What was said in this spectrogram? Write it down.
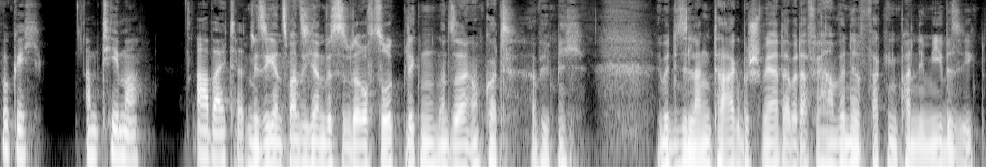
wirklich am Thema arbeitet. Mir sicher in 20 Jahren wirst du darauf zurückblicken und sagen, oh Gott, habe ich mich über diese langen Tage beschwert, aber dafür haben wir eine fucking Pandemie besiegt.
